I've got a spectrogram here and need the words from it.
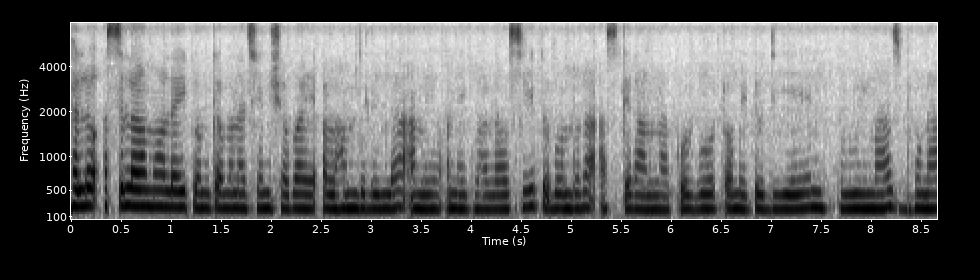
হ্যালো, আসসালামু আলাইকুম। কেমন আছেন সবাই? আলহামদুলিল্লাহ, আমি অনেক ভালো আছি। তো বন্ধুরা, আজকে রান্না করব টমেটো দিয়ে রুই মাছ ভুনা।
